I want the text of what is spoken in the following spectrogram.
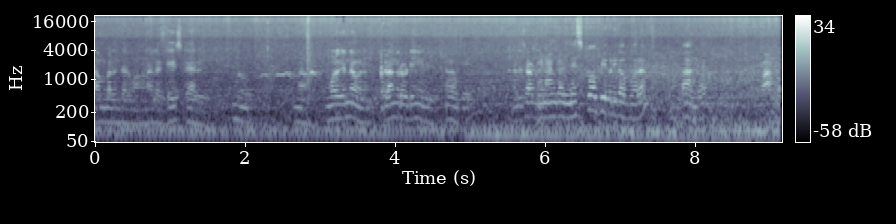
சம்பளம் தருவாங்க நல்ல டேஸ்ட்டாக இருக்குது உங்களுக்கு என்ன வேணும்? கிழங்கு ரொட்டியும் இருக்குது ஓகே. அது சாப்பிடுங்க நாங்கள் நெஸ்கோப்பி குடிக்க போகிறோம் வாங்க. வாங்க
